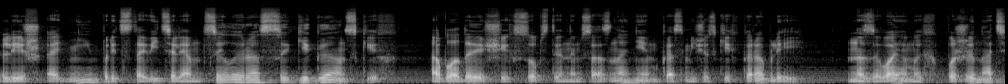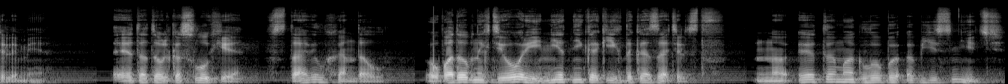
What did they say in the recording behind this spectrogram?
лишь одним представителем целой расы гигантских, обладающих собственным сознанием космических кораблей, называемых пожинателями. «Это только слухи», – вставил Хэндалл. «У подобных теорий нет никаких доказательств». Но это могло бы объяснить,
